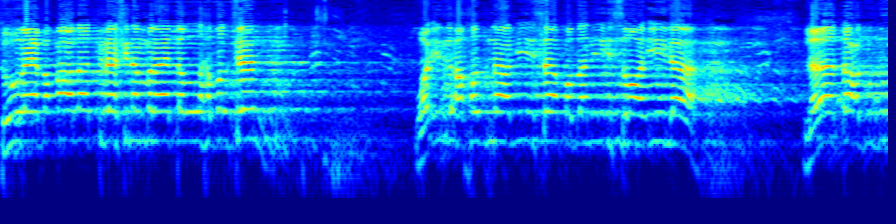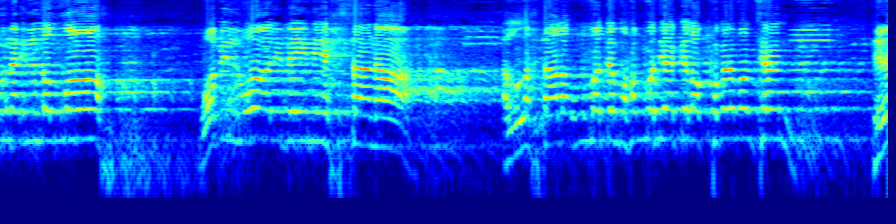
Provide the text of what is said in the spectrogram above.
সূরা বাকারা 83 নম্বর আয়াত আল্লাহ বলছেন وإذ أخذنا ميثاق بني إسرائيل لا تعبدون إلا الله وبالوالدين إحسانا আল্লাহ তাআলা উম্মতে মুহাম্মদিয়াকে লক্ষ্য করে বলছেন হে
